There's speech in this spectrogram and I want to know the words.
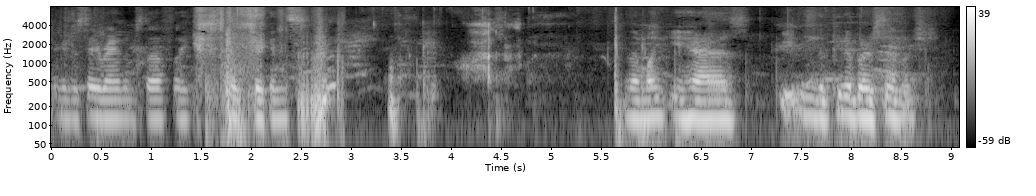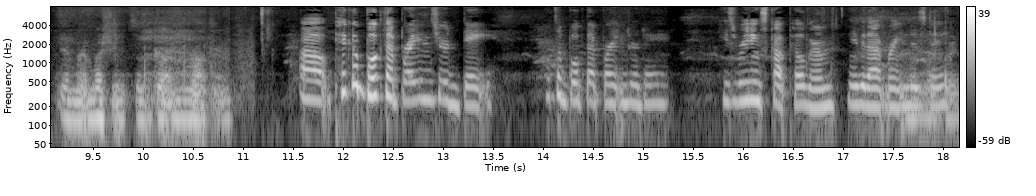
You can just say random stuff like, like chickens. The monkey has eaten the peanut butter sandwich and my mushrooms have gotten rotten. Uh, pick a book that brightens your day. What's a book that brightens your day? He's reading Scott Pilgrim. Maybe that brightened his day.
